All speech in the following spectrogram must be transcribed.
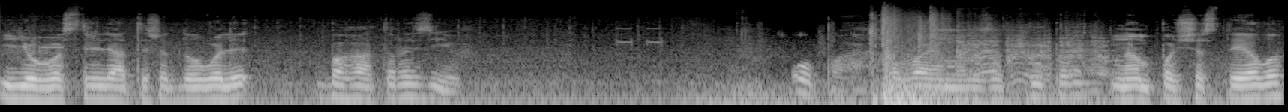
І його стріляти ще доволі багато разів. Опа, ховаємо за трупом. Нам пощастило.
